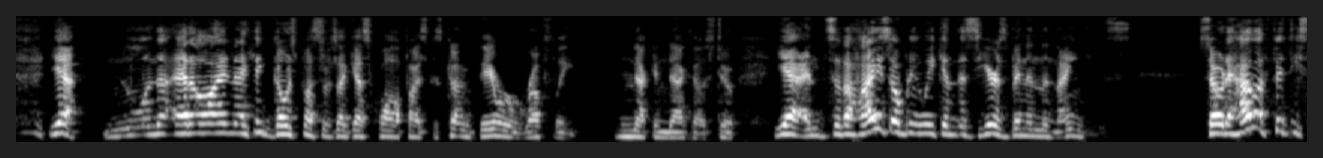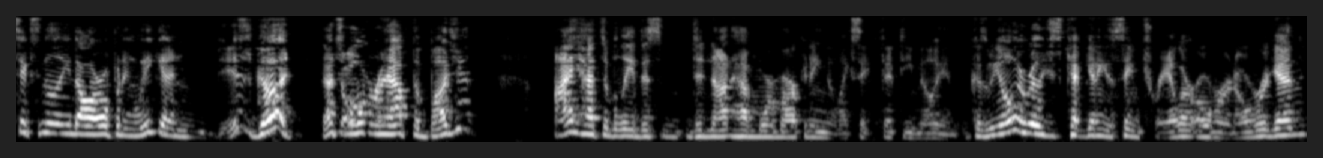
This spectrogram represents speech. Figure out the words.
yeah, and, oh, and I think Ghostbusters, I guess, qualifies because they were roughly neck and neck those two. Yeah, and so the highest opening weekend this year has been in the 90s. So to have a 56 million dollar opening weekend is good. That's over half the budget. I have to believe this did not have more marketing than like say 50 million because we only really just kept getting the same trailer over and over again.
